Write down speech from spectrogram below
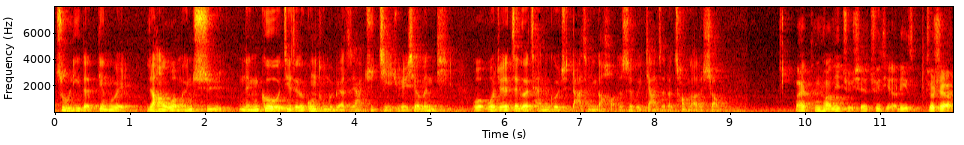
助力的定位，然后我们去能够在这个共同目标之下去解决一些问题。我我觉得这个才能够去达成一个好的社会价值的创造的效果。哎，彭超，你举些具体的例子，就是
